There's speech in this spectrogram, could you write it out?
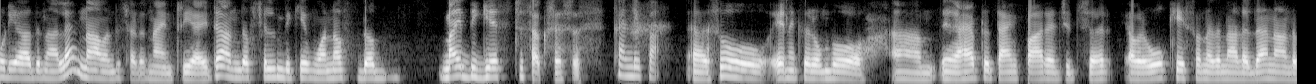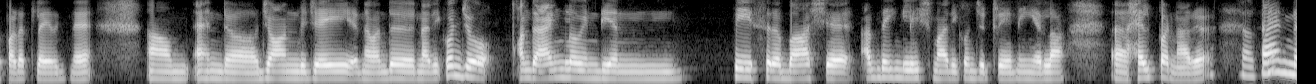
முடியாதனால நான் வந்து சடனாக என்ட்ரி ஆயிட்டு அந்த film became one of the my biggest successes கண்டிப்பா. ஸோ எனக்கு ரொம்ப ஐ ஹாவ் டு தேங்க் பா ரஞ்சித் சார் அவர் ஓகே சொன்னதுனால தான் நான் அந்த படத்தில் இருந்தேன். அண்ட் ஜான் விஜய் என்னை வந்து நிறைய கொஞ்சம் அந்த ஆங்கிலோ இந்தியன் பேசுகிற பாஷை அந்த இங்கிலீஷ் மாதிரி கொஞ்சம் ட்ரைனிங் எல்லாம் ஹெல்ப் பண்ணாரு. அண்ட்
